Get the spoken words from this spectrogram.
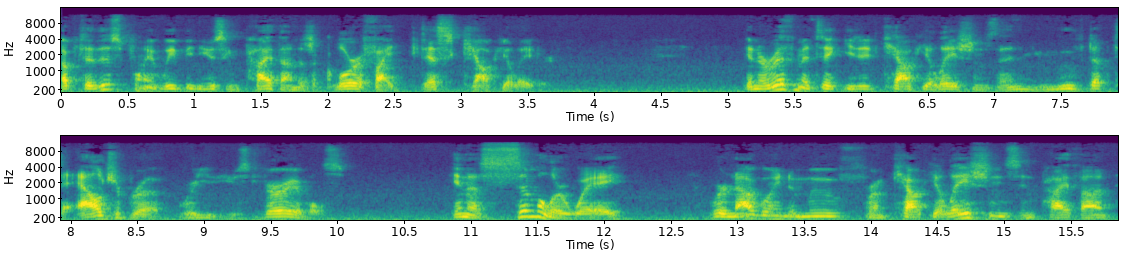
Up to this point, we've been using Python as a glorified desk calculator. In arithmetic, you did calculations, then you moved up to algebra where you used variables. In a similar way, we're now going to move from calculations in Python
